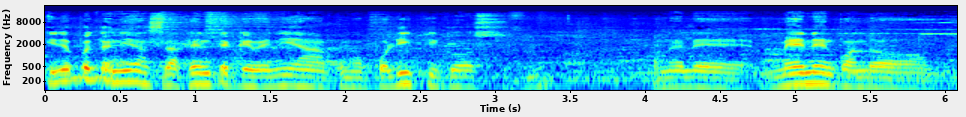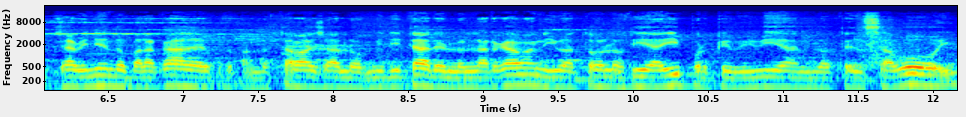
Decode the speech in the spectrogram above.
Y después tenías la gente que venía como políticos, ponerle Menem cuando ya viniendo para acá, cuando estaban ya los militares, los largaban, iba todos los días ahí porque vivía en el Hotel Savoy.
